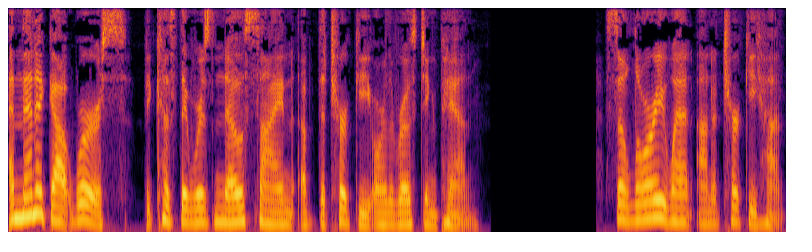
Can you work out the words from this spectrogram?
And then it got worse because there was no sign of the turkey or the roasting pan. So Lori went on a turkey hunt.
